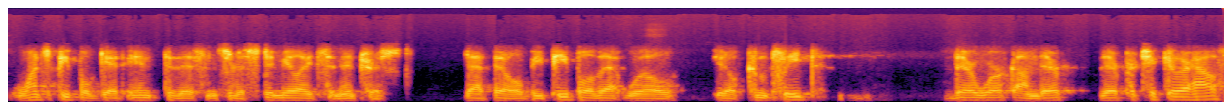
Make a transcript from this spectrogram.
once people get into this and sort of stimulates an interest, that there will be people that will you know complete their work on their their particular house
